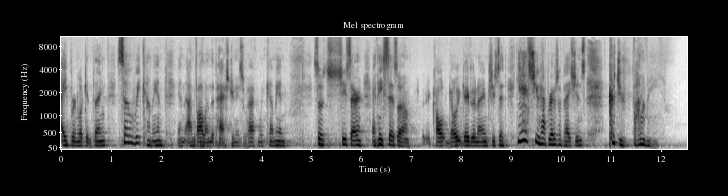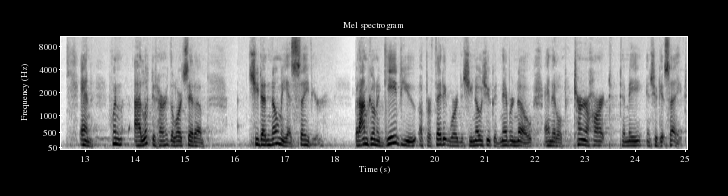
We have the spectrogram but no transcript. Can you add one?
apron looking thing. So we come in, and I'm following the pastor and his wife, and we come in. So she's there, and he says, uh, called, gave their name. She said, Yes, you have reservations. Could you follow me? And when I looked at her, the Lord said, uh, She doesn't know me as Savior, but I'm going to give you a prophetic word that she knows you could never know, and it'll turn her heart to me, and she'll get saved.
